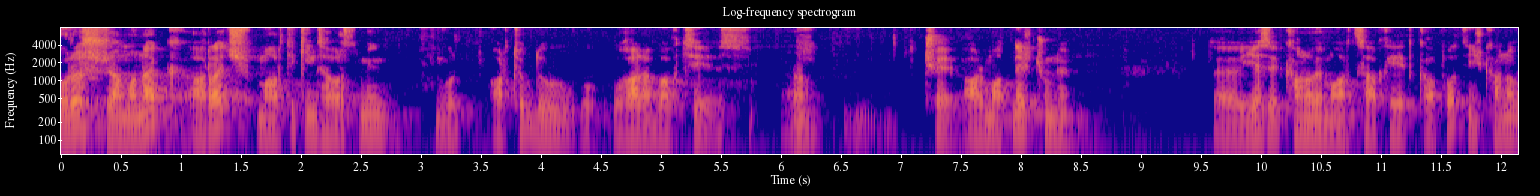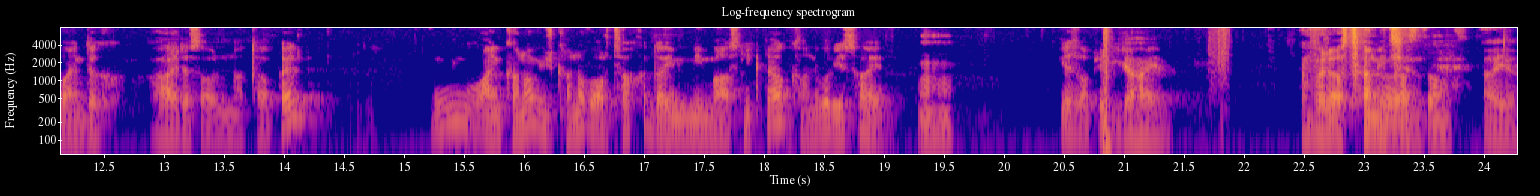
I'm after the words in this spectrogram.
որոշ ժամանակ առաջ մարդիկ ինձ հարցնում են, որ արդյոք դու Ղարաբաղցի ես։ Հա։ Չէ, արմատներ չունեմ։ Ես այդքանով եմ Արցախի հետ կապված, ինչքանով այնտեղ հայրս արունաթափել ու այնքանով ինչքանով Արցախը դա իմ մի մասնիկն է, քանի որ ես հայ եմ։ Ահա։ Ես ապրել իր հայ եմ։ Վրաստանից եմ։ Այո,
